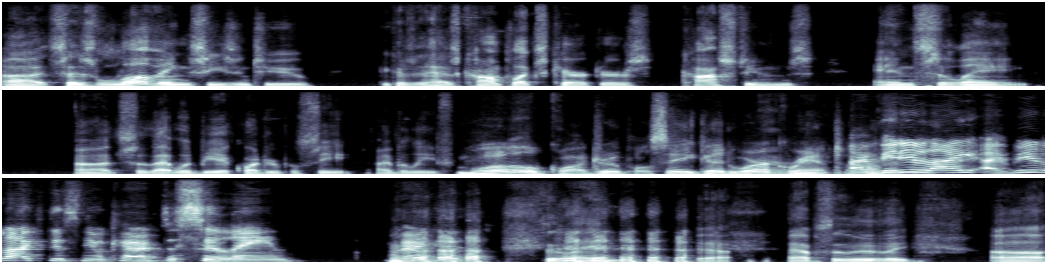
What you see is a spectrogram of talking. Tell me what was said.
Uh, says loving season two because it has complex characters, costumes, and Selene. Uh, so that would be a quadruple C, I believe. Whoa, quadruple C, good work, Yeah. Rant. I really like I really like this new character, Selene. Very good. Selene. Yeah, absolutely. Uh,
